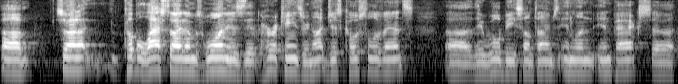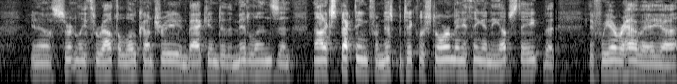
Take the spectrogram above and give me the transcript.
Um, so uh, a couple last items. One is that hurricanes are not just coastal events. Uh, They will be sometimes inland impacts, uh, you know, certainly throughout the low country and back into the Midlands. And not expecting from this particular storm anything in the upstate, but if we ever have a uh,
